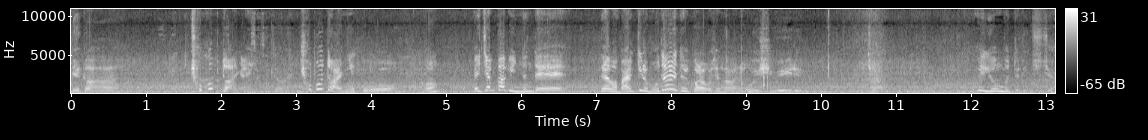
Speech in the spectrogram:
내가 초급도 아니 아니 그 초보도 아니고 어? 빼짬밥이 있는데 내가 막 말귀를 못 알아들 거라고 생각하네. 어이씨 왜 이래. 참이 형분들이 진짜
